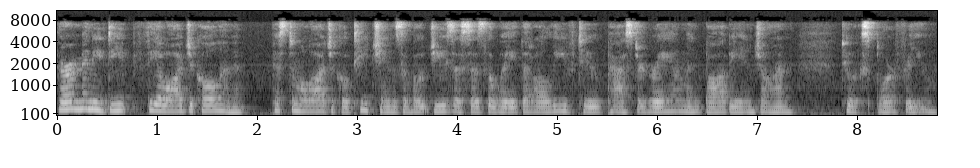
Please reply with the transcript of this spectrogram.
There are many deep theological and epistemological teachings about Jesus as the way that I'll leave to Pastor Graham and Bobby and John to explore for you.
